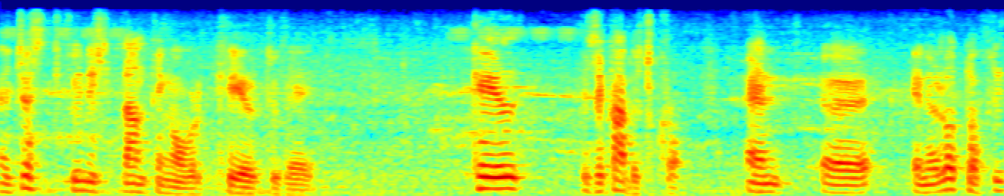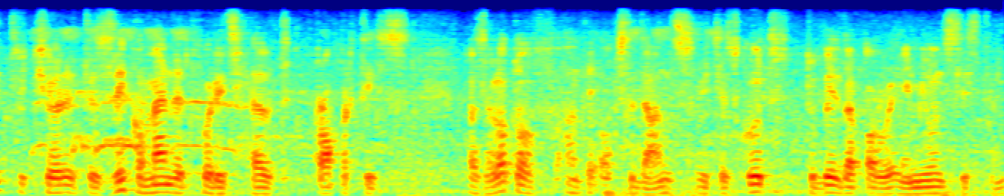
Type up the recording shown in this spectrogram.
I just finished planting our kale today. Kale is a cabbage crop and uh, in a lot of literature it is recommended for its health properties has a lot of antioxidants, which is good to build up our immune system.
